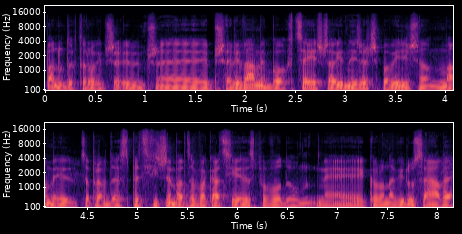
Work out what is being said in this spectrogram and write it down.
Panu doktorowi prze, prze, przerywamy, bo chcę jeszcze o jednej rzeczy powiedzieć. No, mamy co prawda specyficzne bardzo wakacje z powodu e, koronawirusa, ale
